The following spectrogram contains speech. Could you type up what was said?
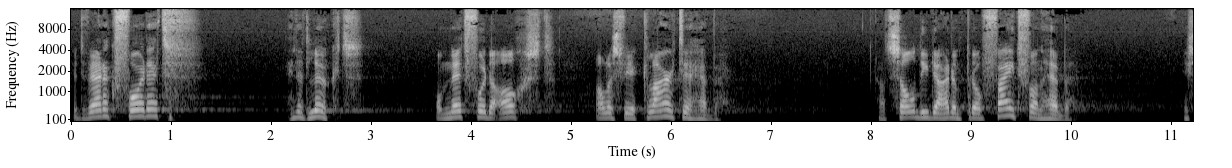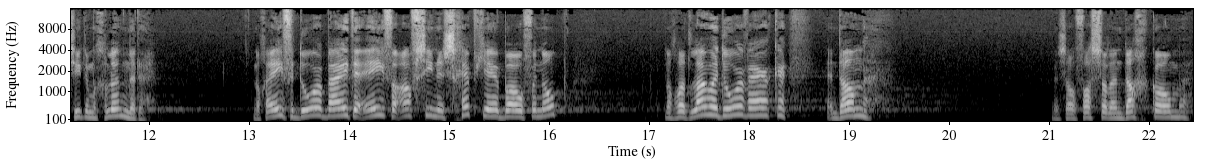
Het werk vordert en het lukt. Om net voor de oogst alles weer klaar te hebben. Wat zal die daar een profijt van hebben? Je ziet hem glunderen. Nog even doorbijten, even afzien, een schepje erbovenop. Nog wat langer doorwerken en dan. Er zal vast wel een dag komen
